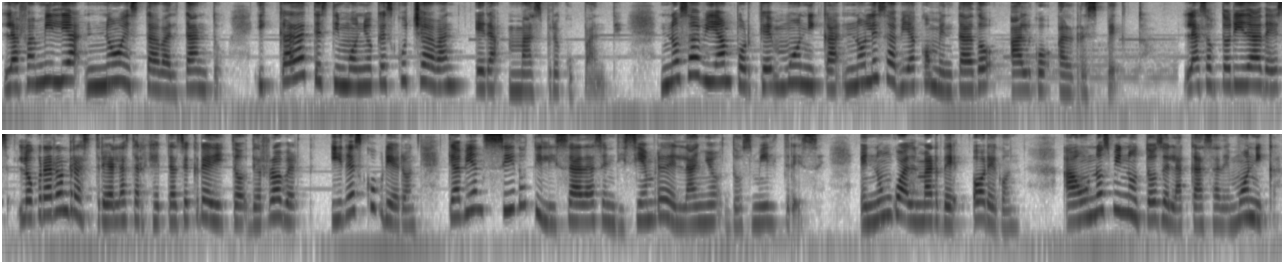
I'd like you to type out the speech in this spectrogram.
la familia no estaba al tanto y cada testimonio que escuchaban era más preocupante. No sabían por qué Mónica no les había comentado algo al respecto. Las autoridades lograron rastrear las tarjetas de crédito de Robert y descubrieron que habían sido utilizadas en diciembre del año 2013 en un Walmart de Oregon, a unos minutos de la casa de Mónica.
